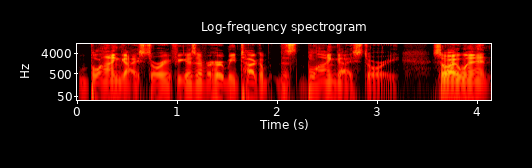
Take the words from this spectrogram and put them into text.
blind guy story. If you guys ever heard me talk about this blind guy story, so I went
